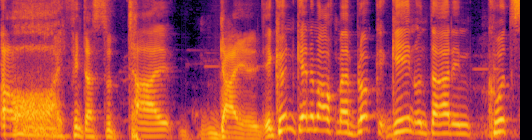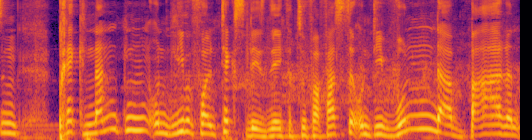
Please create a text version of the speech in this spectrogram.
Oh, ich finde das total geil. Ihr könnt gerne mal auf meinen Blog gehen und da den kurzen, prägnanten und liebevollen Text lesen, den ich dazu verfasste und die wunderbaren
